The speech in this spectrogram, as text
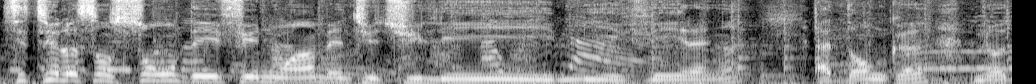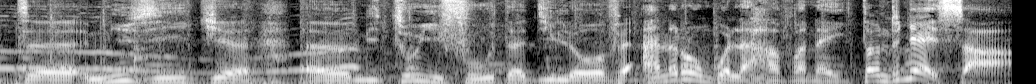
C'était la chanson des Fénois intitulée Miveranga. Ah, donc, notre euh, musique, euh, Mitou Ifu, Daddy Love, Anarombola Havanaï, Tandinesa.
